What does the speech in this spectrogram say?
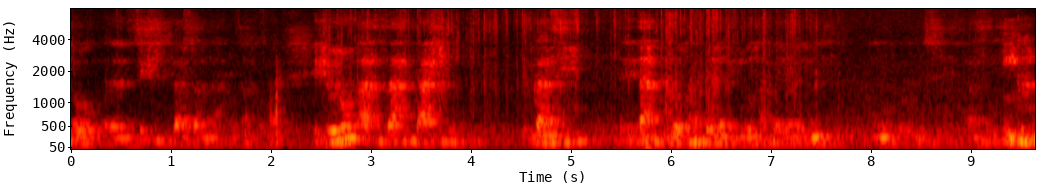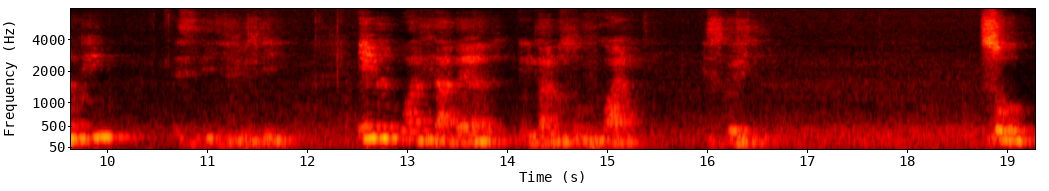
know, uh, 60% are not accompanied. If you look at that dashboard, you can see data not available, not available in, in almost 60%, including SDG 15. Even what is available in terms of quality is questionable. So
